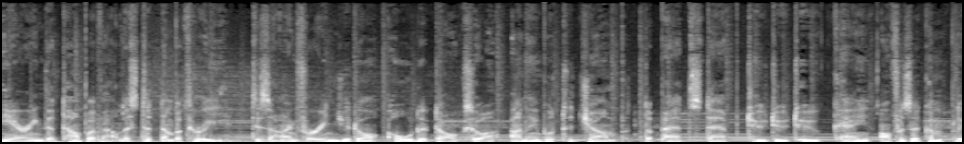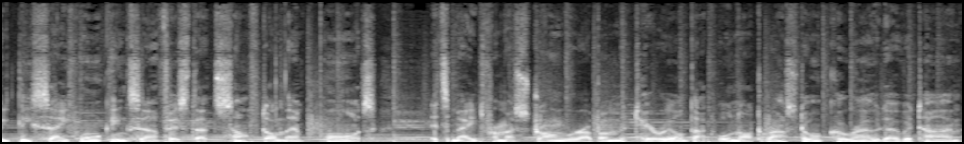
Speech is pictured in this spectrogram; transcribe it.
Nearing the top of our list at number 3, designed for injured or older dogs who are unable to jump, the Pet Step 222K offers a completely safe walking surface that's soft on their paws. It's made from a strong rubber material that will not rust or corrode over time.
